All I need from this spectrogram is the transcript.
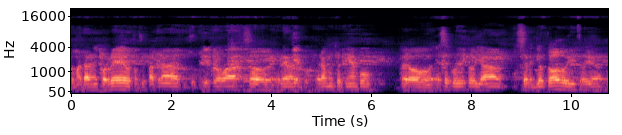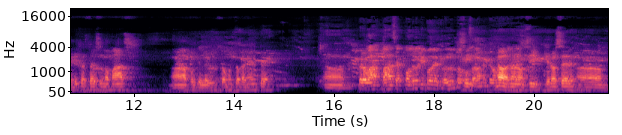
que mandaron el correo, entonces para atrás, entonces, Ir probando. so, era, Tiempo. era mucho tiempo, pero ese producto ya se vendió todo y todavía ahorita estoy haciendo más ah, porque le gustó mucho a la gente. Um, Pero vas, vas a hacer otro tipo de producto Sí. o solamente vas No, a no, no, sí, quiero hacer um,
